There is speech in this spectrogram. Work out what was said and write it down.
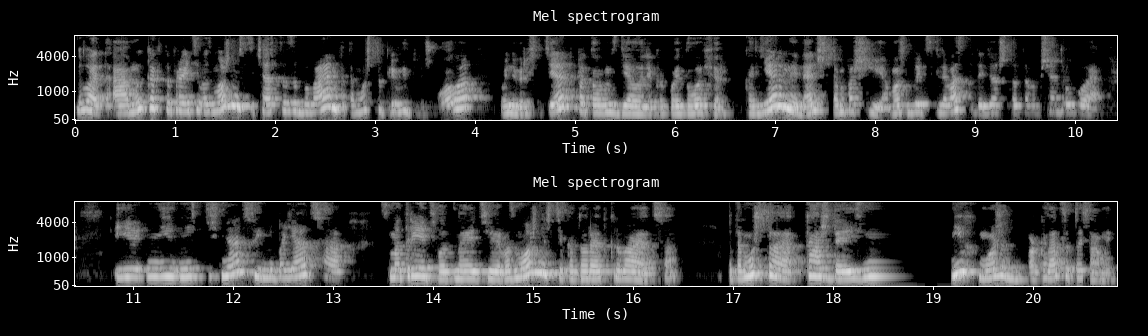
Ну вот, а мы как-то про эти возможности часто забываем, потому что привыкли школа, университет, потом сделали какой-то офер карьерный, дальше там пошли. А может быть, для вас подойдет что-то вообще другое. И не, не стесняться и не бояться смотреть вот на эти возможности, которые открываются, потому что каждая из них может оказаться той самой.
